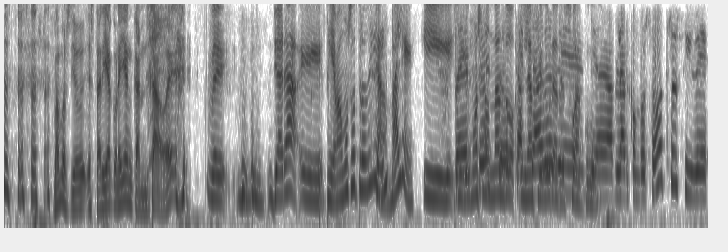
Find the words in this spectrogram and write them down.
Vamos, yo estaría con ella encantado, ¿eh? Yara, eh, te llamamos otro día, ¿vale? Y seguimos ahondando en la figura de, Suaku. De hablar con vosotros y de,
